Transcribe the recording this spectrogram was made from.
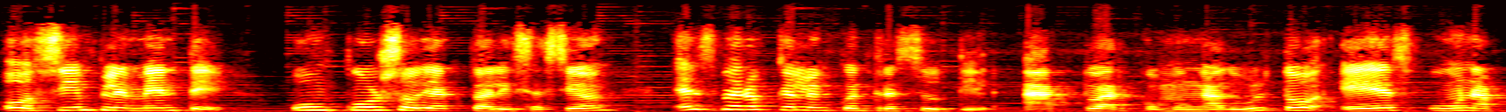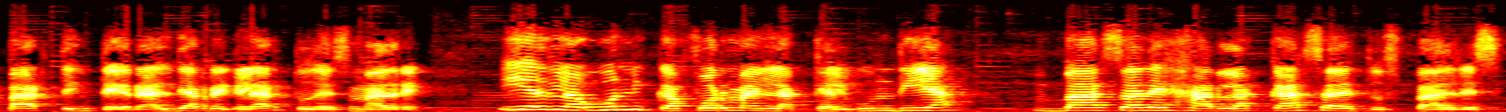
o simplemente un curso de actualización, Espero que lo encuentres útil. Actuar como un adulto es una parte integral de arreglar tu desmadre y es la única forma en la que algún día vas a dejar la casa de tus padres,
